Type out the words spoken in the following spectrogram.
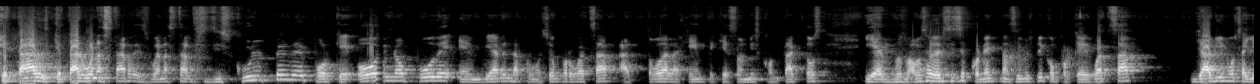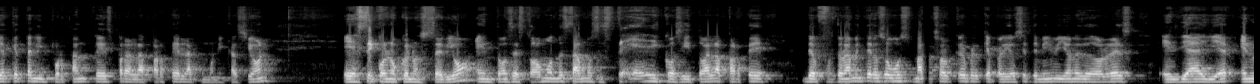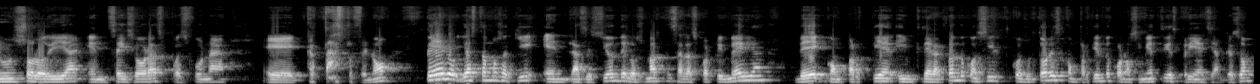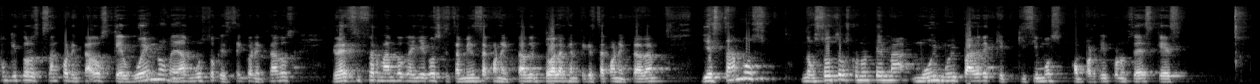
¿Qué tal? ¿Qué tal? Buenas tardes, buenas tardes. Discúlpenme porque hoy no pude enviarles la promoción por WhatsApp a toda la gente que son mis contactos y eh, pues vamos a ver si se conectan, si me explico, porque WhatsApp ya vimos ayer qué tan importante es para la parte de la comunicación este, con lo que nos sucedió. Entonces todo el mundo estábamos histéricos y toda la parte de, afortunadamente no somos Mark Zuckerberg que perdió 7 mil millones de dólares el día de ayer en un solo día, en seis horas, pues fue una eh, catástrofe, ¿no? Pero ya estamos aquí en la sesión de los martes a las cuatro y media de compartir, interactuando con consultores, compartiendo conocimiento y experiencia. Aunque son poquitos los que están conectados, qué bueno, me da gusto que estén conectados. Gracias Fernando Gallegos, que también está conectado y toda la gente que está conectada. Y estamos nosotros con un tema muy, muy padre que quisimos compartir con ustedes, que es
